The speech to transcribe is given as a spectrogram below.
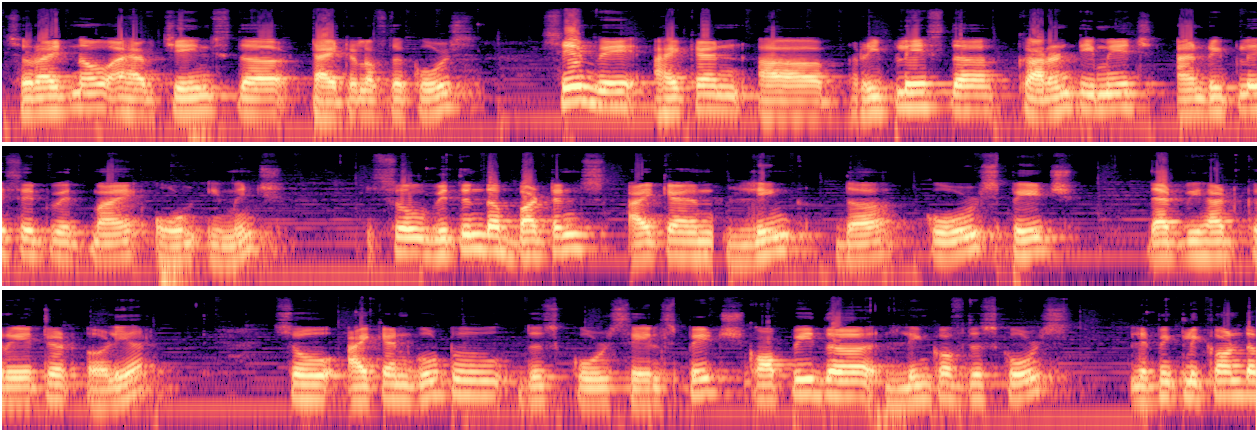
So right now I have changed the title of the course. Same way I can uh, replace the current image and replace it with my own image. So within the buttons I can link the course page that we had created earlier so I can go to this course sales page copy the link of this course let me click on the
